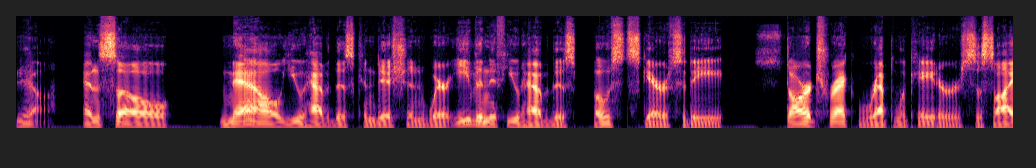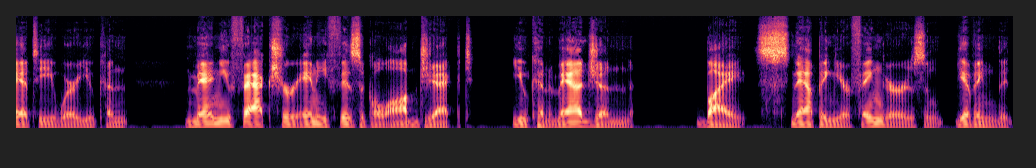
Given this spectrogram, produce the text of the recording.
Yeah. And so now you have this condition where even if you have this post scarcity Star Trek replicator society where you can manufacture any physical object you can imagine by snapping your fingers and giving the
